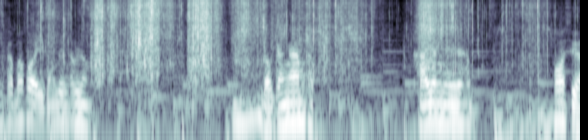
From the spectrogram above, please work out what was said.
นะครับมาพออีกครั้งหนึ่งครับพี่น้องดอกยางงามครับ ขายยังไงนะครับห่อเสือ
